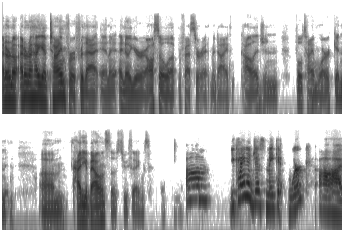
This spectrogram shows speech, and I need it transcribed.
I don't know. I don't know how you have time for for that. And I, I know you're also a professor at Medaille College and full time work. And um, how do you balance those two things? Um, you kind of just make it work. Uh,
